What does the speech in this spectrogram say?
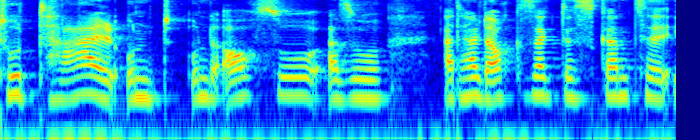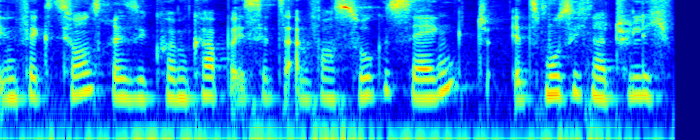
Total. Und, und auch so, also hat halt auch gesagt, das ganze Infektionsrisiko im Körper ist jetzt einfach so gesenkt. Jetzt muss ich natürlich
